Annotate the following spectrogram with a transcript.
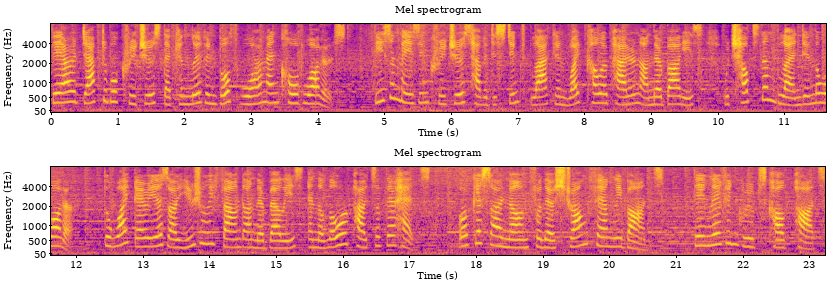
They are adaptable creatures that can live in both warm and cold waters. These amazing creatures have a distinct black and white color pattern on their bodies, which helps them blend in the water. The white areas are usually found on their bellies and the lower parts of their heads. Orcas are known for their strong family bonds. They live in groups called pods,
